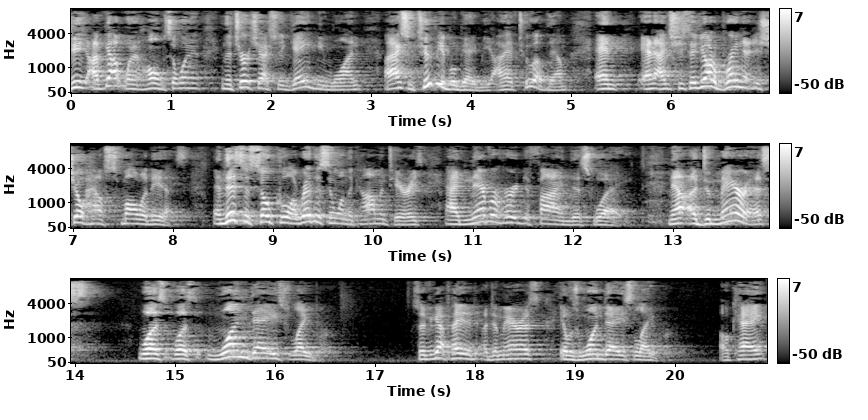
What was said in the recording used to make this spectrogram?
I've got one at home. Someone in the church actually gave me one. Uh, actually, two people gave me. I have two of them. And, and I, she said, You ought to bring that to show how small it is. And this is so cool. I read this in one of the commentaries, I'd never heard defined this way. Now, a denarius was, was one day's labor. So if you got paid a denarius, it was one day's labor. Okay?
